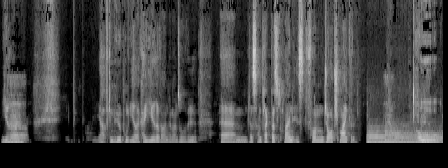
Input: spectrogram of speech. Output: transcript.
ihrer, mhm. ja, auf dem Höhepunkt ihrer Karriere waren, wenn man so will. Ähm, das Unplugged, was ich meine, ist von George Michael. Oh,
